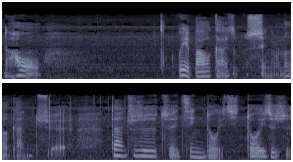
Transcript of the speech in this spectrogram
然后我也不知道该怎么形容那个感觉，但就是最近都已经都一直是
